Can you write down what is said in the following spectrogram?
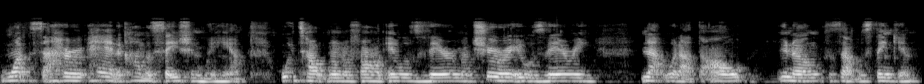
once I heard had a conversation with him, we talked on the phone. It was very mature. It was very not what I thought, you know, because I was thinking,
